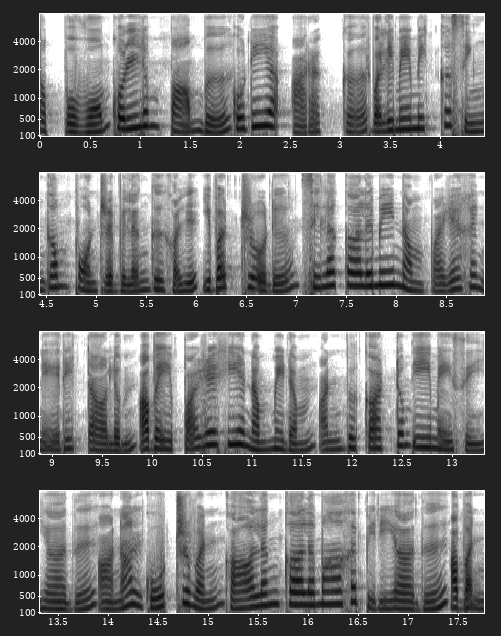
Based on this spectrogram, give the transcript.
தப்புவோம் கொல்லும் பாம்பு கொடிய அரக்க வலிமை மிக்க சிங்கம் போன்ற விலங்குகள் இவற்றோடு சில காலமே நாம் பழக நேரிட்டாலும் அவை பழகிய நம்மிடம் அன்பு காட்டும் தீமை செய்யாது. ஆனால் கூற்றுவன் காலங்காலமாக பிரியாது அவன்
